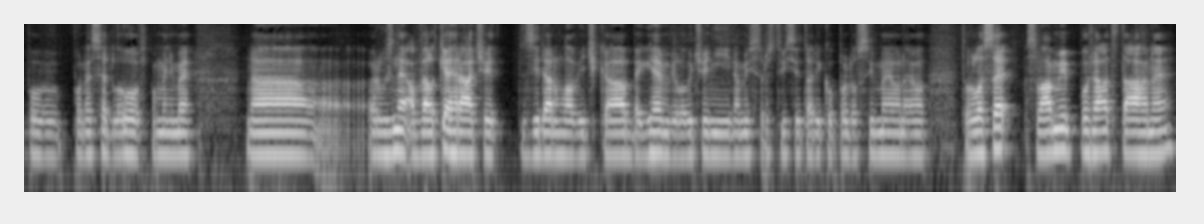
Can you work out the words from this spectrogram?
po, ponese dlouho. Vzpomeňme na různé a velké hráče, Zidan hlavička, Beckham vyloučení na mistrovství světa, kdy kopl do Simeoneho. Tohle se s vámi pořád táhne,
